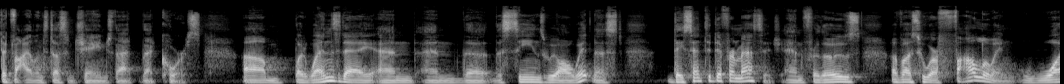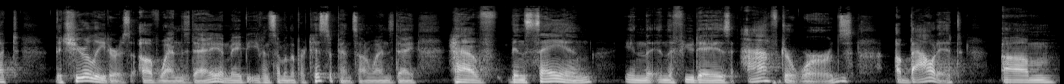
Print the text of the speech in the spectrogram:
that violence doesn't change that, that course. Um, but Wednesday and, and the, the scenes we all witnessed, they sent a different message. And for those of us who are following what the cheerleaders of Wednesday and maybe even some of the participants on Wednesday have been saying in the, in the few days afterwards about it, um,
